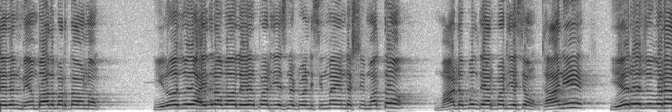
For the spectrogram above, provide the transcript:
లేదని మేము బాధపడతా ఉన్నాం. ఈరోజు హైదరాబాద్లో ఏర్పాటు చేసినటువంటి సినిమా ఇండస్ట్రీ మొత్తం మా డబ్బులతో ఏర్పాటు చేసాం కానీ ఏ రోజు కూడా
